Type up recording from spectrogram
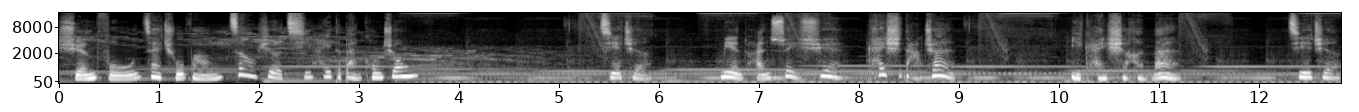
悬浮在厨房燥热漆黑的半空中。接着，面团碎屑开始打转，一开始很慢，接着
